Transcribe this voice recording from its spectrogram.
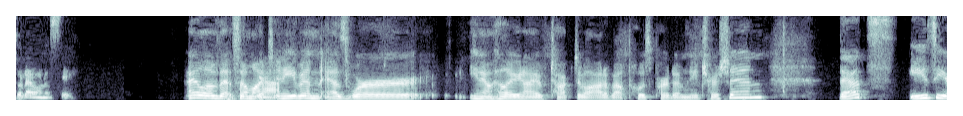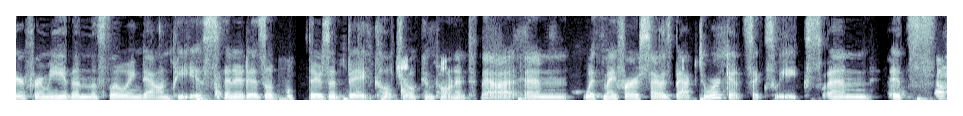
what I want to say. I love that so much. Yeah. And even as we're, you know, Hillary and I have talked a lot about postpartum nutrition, that's easier for me than the slowing down piece. And it is a, there's a big cultural component to that. And with my first, I was back to work at six weeks and it's oh.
